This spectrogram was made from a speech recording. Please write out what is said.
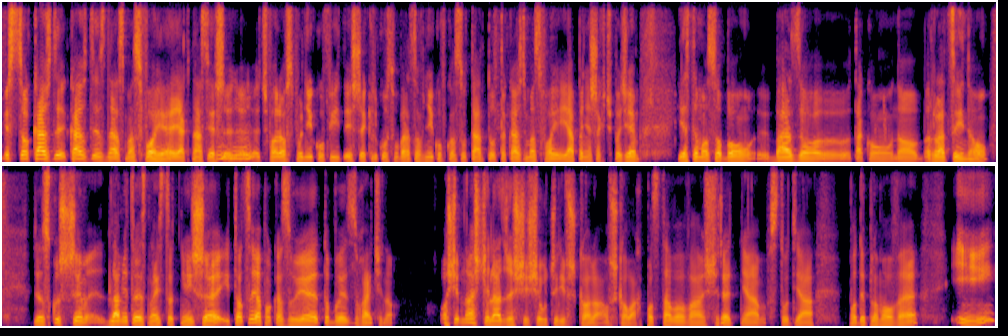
Wiesz co, każdy, każdy z nas ma swoje. Jak nas jest Mhm. e, czworo wspólników i jeszcze kilku współpracowników, konsultantów, to każdy ma swoje. Ja, ponieważ jak Ci powiedziałem, jestem osobą bardzo e, taką no, relacyjną, w związku z czym dla mnie to jest najistotniejsze i to, co ja pokazuję, to było, słuchajcie, no, 18 lat, żeście się uczyli w, szkola, w szkołach, podstawowa, średnia, studia podyplomowe i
